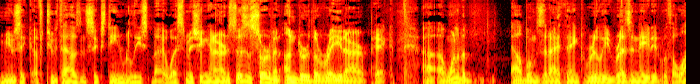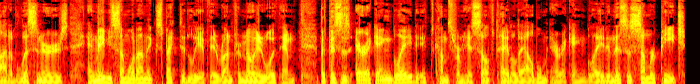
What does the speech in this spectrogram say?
music of 2016 released by West Michigan artists. This is sort of an under the radar pick. Uh, one of the albums that I think really resonated with a lot of listeners and maybe somewhat unexpectedly if they were unfamiliar with him. But this is Eric Engblade. It comes from his self titled album, Eric Engblade, and this is Summer Peach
